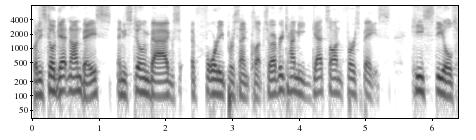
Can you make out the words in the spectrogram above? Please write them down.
But he's still getting on base and he's stealing bags at 40% clip. So every time he gets on first base, he steals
